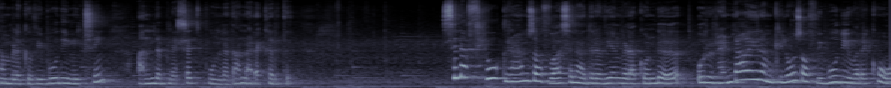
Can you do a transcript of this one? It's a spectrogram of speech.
நம்மளுக்கு விபூதி மிக்சிங் அந்த பிளஸட் ஸ்பூனில் தான் நடக்கிறது. சில ஃபியூ கிராம்ஸ் ஆஃப் வாசன திரவியங்களை கொண்டு ஒரு ரெண்டாயிரம் கிலோஸ் ஆஃப் விபூதி வரைக்கும்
